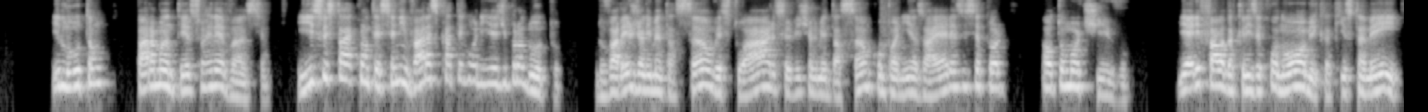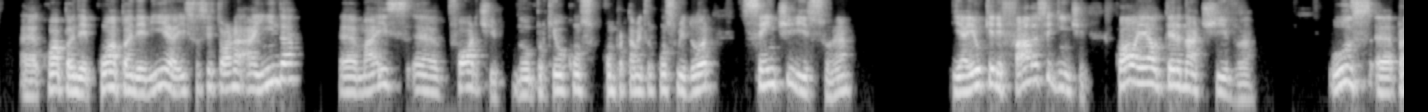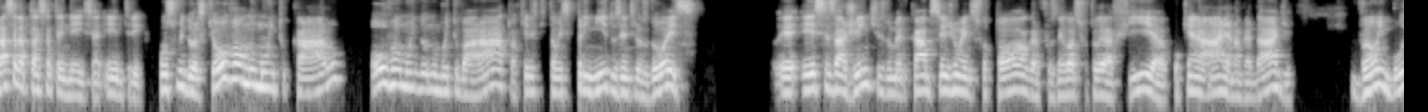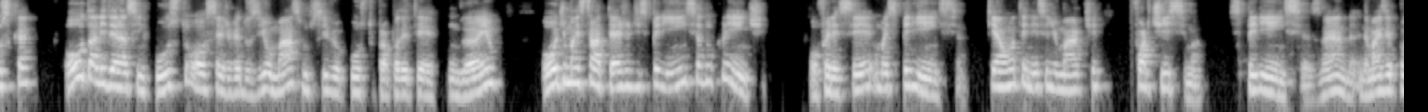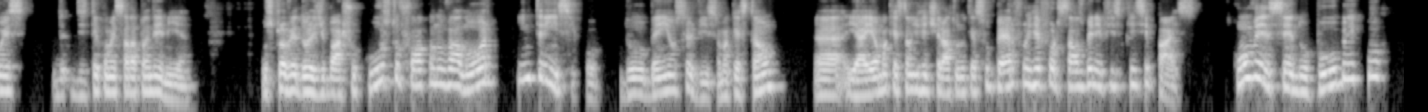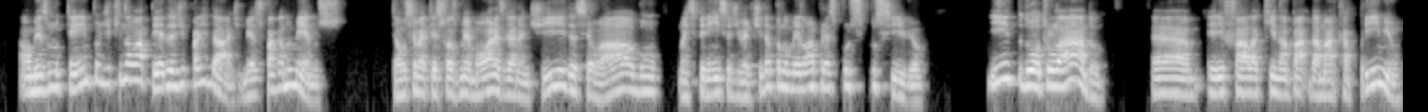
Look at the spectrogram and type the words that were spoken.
e lutam para manter sua relevância. E isso está acontecendo em várias categorias de produto, do varejo de alimentação, vestuário, serviço de alimentação, companhias aéreas e setor automotivo. E aí ele fala da crise econômica, que isso também, a com, a pandemia, isso se torna ainda é, mais é, forte, no, porque o comportamento do consumidor sente isso. Né? E aí o que ele fala é o seguinte, qual é a alternativa? Para se adaptar a essa tendência entre consumidores que ou vão no muito caro, ou vão no muito barato, aqueles que estão exprimidos entre os dois, esses agentes do mercado, sejam eles fotógrafos, negócio de fotografia, qualquer área, na verdade, vão em busca ou da liderança em custo, ou seja, reduzir o máximo possível o custo para poder ter um ganho, ou de uma estratégia de experiência do cliente, oferecer uma experiência, que é uma tendência de marketing fortíssima, experiências, né? ainda mais depois de ter começado a pandemia. Os provedores de baixo custo focam no valor intrínseco do bem ou serviço. É uma questão Uh, e aí é uma questão de retirar tudo que é supérfluo e reforçar os benefícios principais, convencendo o público, ao mesmo tempo, de que não há perda de qualidade, mesmo pagando menos. Então, você vai ter suas memórias garantidas, seu álbum, uma experiência divertida pelo menor preço possível. E, do outro lado, uh, ele fala aqui na, da marca premium,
